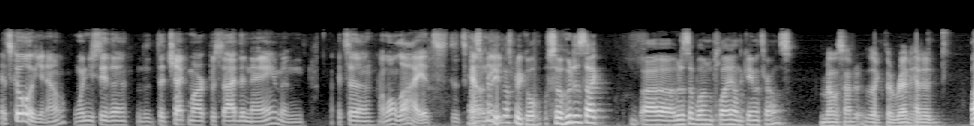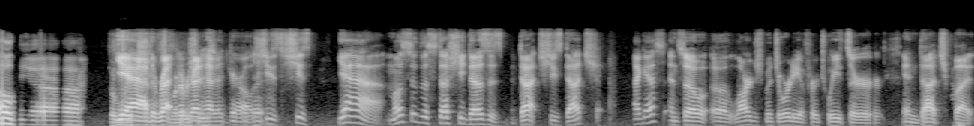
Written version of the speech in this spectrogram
it's cool, you know, when you see the the, the check mark beside the name, and it's a I won't lie, it's it's kind That's of pretty, neat. that's pretty cool. So who does that uh, who does that one play on the Game of Thrones? Melisandre, like the redheaded, Oh, the uh, the yeah, witch, the, red, the whatever she redheaded girl. She's she's yeah. Most of the stuff she does is Dutch. She's Dutch, I guess, and so a large majority of her tweets are in Dutch. But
